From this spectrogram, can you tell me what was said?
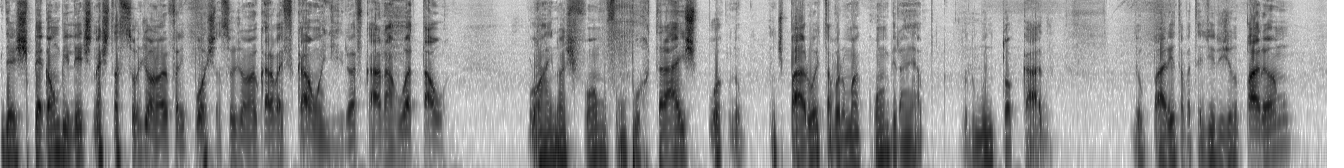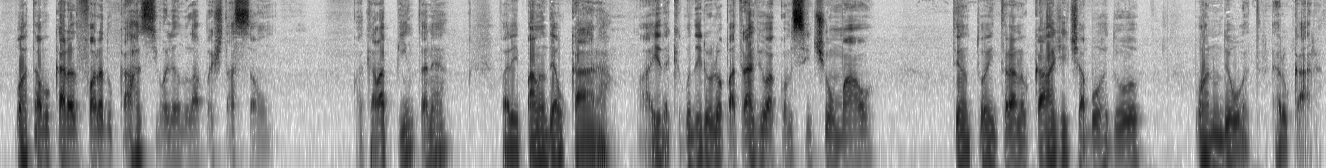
deixa, pegar um bilhete na estação de Honório. Eu falei, pô, estação de Honório, o cara vai ficar onde? Ele vai ficar na rua tal. Porra, aí nós fomos, fomos por trás, porra, quando a gente parou, tava numa Kombi na época, todo mundo tocado. Eu parei, tava até dirigindo, paramos, porra, tava o cara fora do carro assim, olhando lá pra estação. Com aquela pinta, né? Falei, Palandé é o cara. Aí daqui, quando ele olhou pra trás, viu a Kombi, se sentiu mal, tentou entrar no carro, a gente abordou, porra, não deu outra, era o cara.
